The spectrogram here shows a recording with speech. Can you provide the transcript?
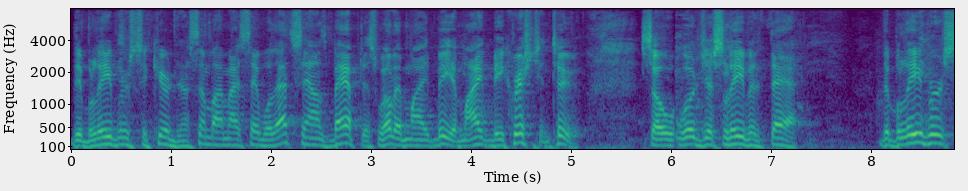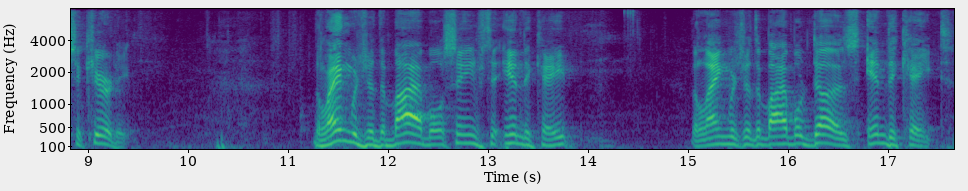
the believer's security. Now, somebody might say, well, that sounds Baptist. Well, it might be. It might be Christian too. So we'll just leave it at that. The believer's security. The language of the Bible seems to indicate, the language of the Bible does indicate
